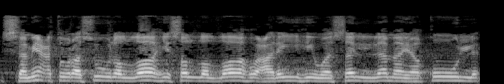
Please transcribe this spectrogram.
سمعت رسول الله صلى الله عليه وسلم يقول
